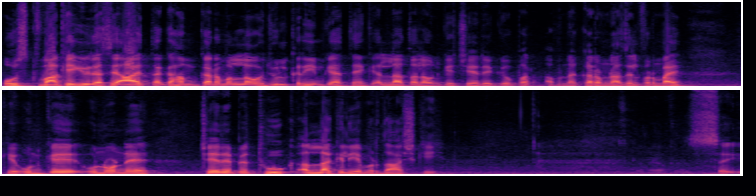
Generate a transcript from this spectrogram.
اس واقعے کی وجہ سے آج تک ہم کرم اللہ حجول کریم کہتے ہیں کہ اللہ تعالیٰ ان کے چہرے کے اوپر اپنا کرم نازل فرمائے کہ ان کے، انہوں نے چہرے پہ تھوک اللہ کے لیے برداشت کی۔ صحیح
